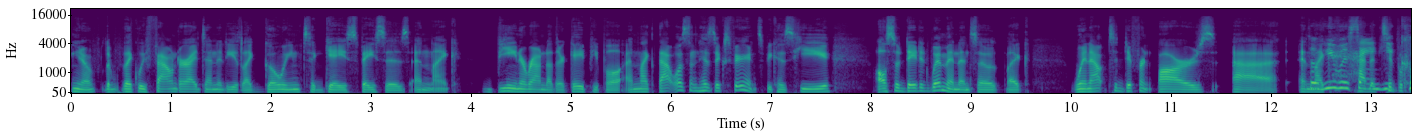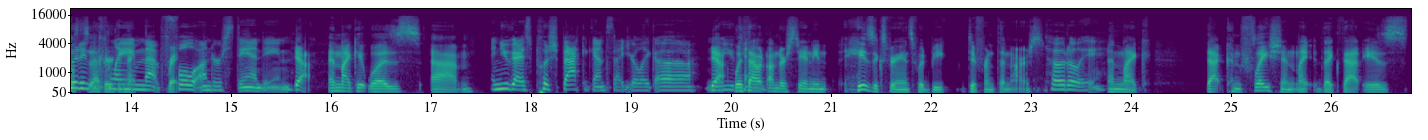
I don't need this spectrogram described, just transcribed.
you know, like we found our identity like going to gay spaces and like being around other gay people. And like that wasn't his experience because he also dated women. And so like went out to different bars uh and so like he was saying he couldn't Saturday claim night- that Right. full understanding. Yeah. And like it was um And you guys push back against that. You're like, uh, no, yeah, you without can. understanding his experience would be different than ours. totally. And like that conflation, like like that is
